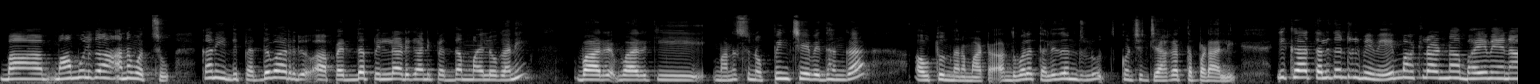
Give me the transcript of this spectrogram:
మా మామూలుగా అనవచ్చు. కానీ ఇది పెద్దవారు ఆ పెద్ద పిల్లాడు కానీ పెద్ద అమ్మాయిలో కానీ వారి వారికి మనసు నొప్పించే విధంగా అవుతుందన్నమాట. అందువల్ల తల్లిదండ్రులు కొంచెం జాగ్రత్త పడాలి. ఇక తల్లిదండ్రులు మేము ఏం మాట్లాడినా భయమేనా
